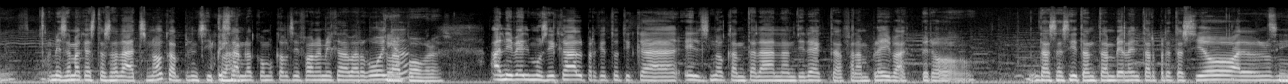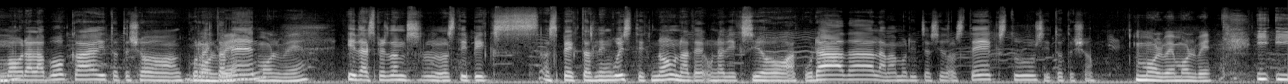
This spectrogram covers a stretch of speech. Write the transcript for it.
a més amb aquestes edats, no? que al principi Clar. Sembla com que els hi fa una mica de vergonya. Clar, pobres. A nivell musical, perquè tot i que ells no cantaran en directe, faran playback, però necessiten també la interpretació, el sí. moure la boca i tot això correctament. Molt bé, molt bé. I després, doncs, els típics aspectes lingüístics, no? Una, una dicció acurada, la memorització dels textos i tot això. Molt bé, molt bé. I, i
